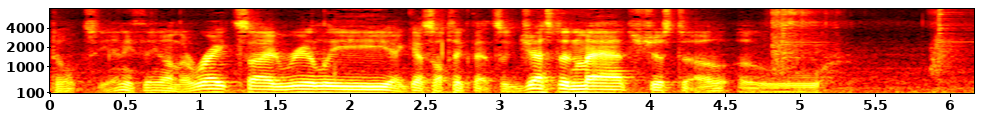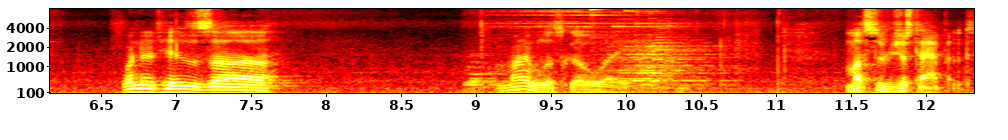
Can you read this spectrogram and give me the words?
Don't see anything on the right side, really. I guess I'll take that suggested match. Just, uh-oh. When did his, uh... Mindless go away? Must have just happened.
